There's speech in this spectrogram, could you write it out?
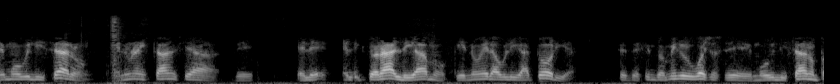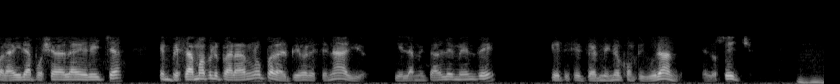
se movilizaron en una instancia de ele electoral, digamos, que no era obligatoria, 700.000 uruguayos se movilizaron para ir a apoyar a la derecha, empezamos a prepararnos para el peor escenario, y lamentablemente este se terminó configurando en los hechos. Uh -huh.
